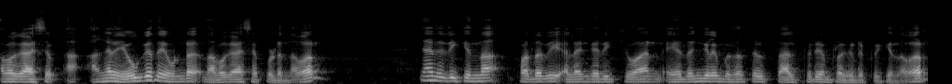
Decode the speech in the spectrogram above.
അവകാശം അങ്ങനെ യോഗ്യതയുണ്ട് എന്ന് അവകാശപ്പെടുന്നവർ ഞാനിരിക്കുന്ന പദവി അലങ്കരിക്കുവാൻ ഏതെങ്കിലും വിധത്തിൽ താല്പര്യം പ്രകടിപ്പിക്കുന്നവർ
